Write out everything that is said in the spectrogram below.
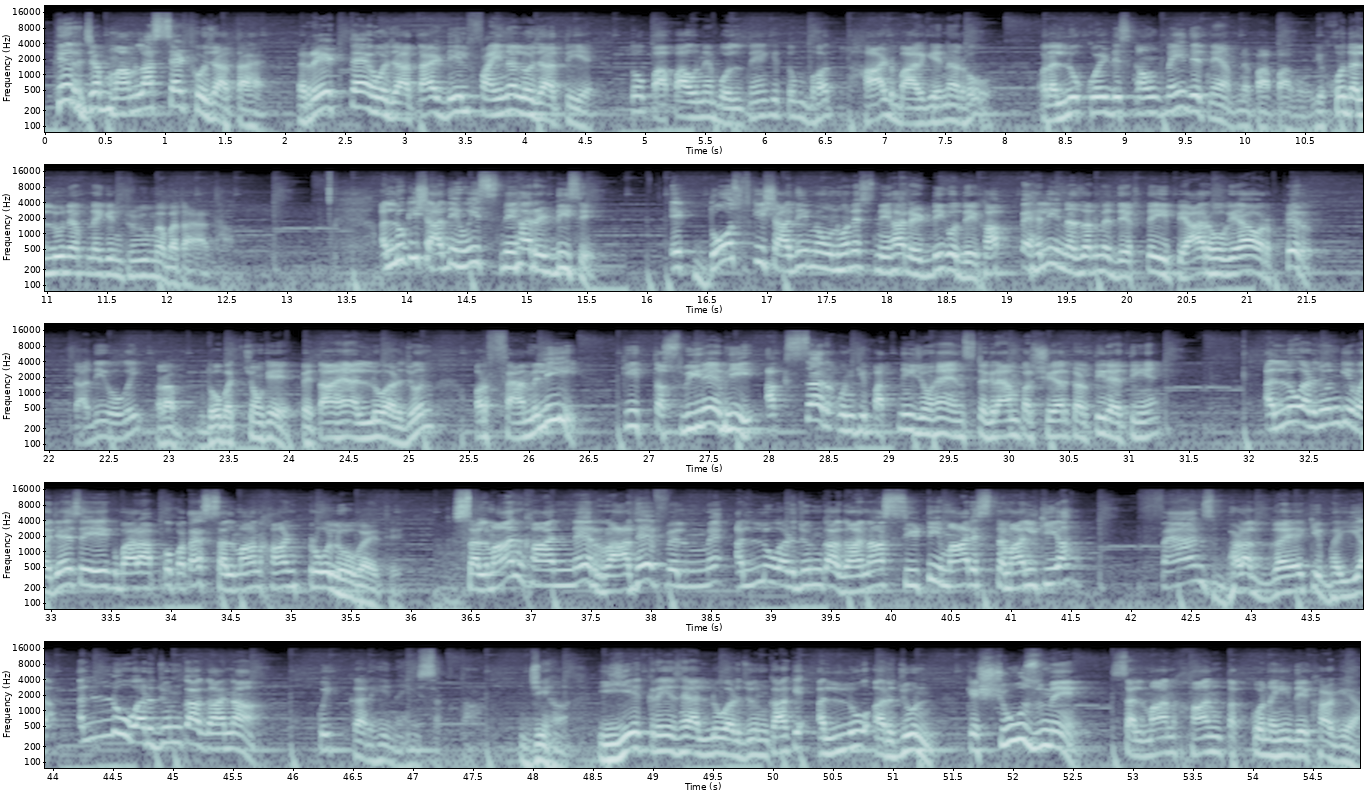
फिर जब मामला सेट हो जाता है रेट तय हो जाता है डील फाइनल हो जाती है तो पापा उन्हें बोलते हैं कि तुम बहुत हार्ड बार्गेनर हो और अल्लू कोई डिस्काउंट नहीं देते हैं अपने पापा को। ये खुद अल्लू ने अपने एक इंटरव्यू में बताया था। अल्लू की शादी हुई स्नेहा रेड्डी से। एक दोस्त की शादी में उन्होंने स्नेहा रेड्डी को देखा, पहली नज़र में देखते ही प्यार हो गया और फिर शादी हो गई। और अब दो बच्चों के पिता हैं अल्लू, अर्जुन और फैमिली की तस्वीरें भी अक्सर उनकी पत्नी जो हैं इंस्टाग्राम पर शेयर करती रहती हैं। अल्लू, अर्जुन की वजह से एक बार आपको पता है सलमान खान ट्रोल हो गए थे। सलमान खान ने राधे फ़िल्म में अल्लू, अर्जुन का गाना सीटी मार इस्तेमाल किया। फैंस भड़क गए कि भैया, अल्लू, अर्जुन का गाना कोई कर ही नहीं सकता। जी हाँ यह क्रेज है अल्लू अर्जुन का कि अल्लू अर्जुन के शूज़ में सलमान खान तक को नहीं देखा गया।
